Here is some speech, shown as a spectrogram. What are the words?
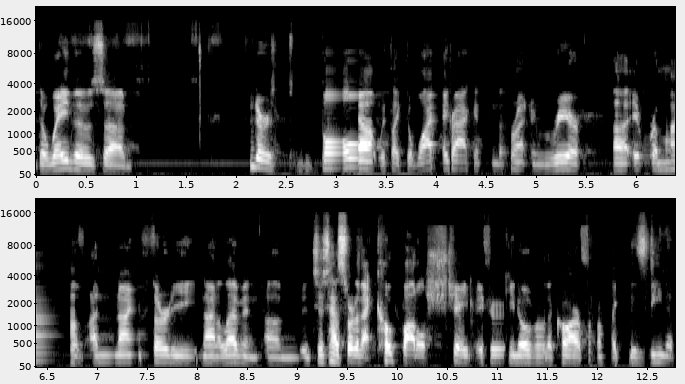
the way those uh, fenders bolt out with like the wide track in the front and rear, uh, it reminds me of a 930, 911. Um, it just has sort of that Coke bottle shape if you're looking over the car from like the Zenith.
